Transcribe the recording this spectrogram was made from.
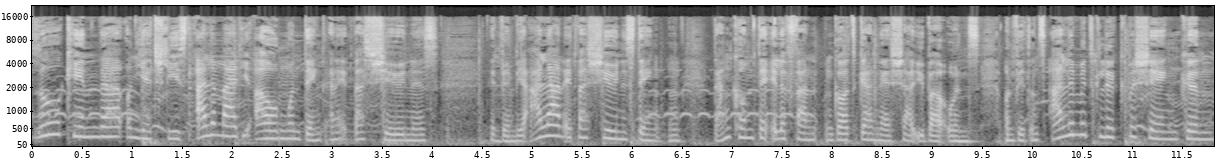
So, Kinder, und jetzt schließt alle mal die Augen und denkt an etwas Schönes. Denn wenn wir alle an etwas Schönes denken, dann kommt der Elefantengott Ganesha über uns und wird uns alle mit Glück beschenken.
